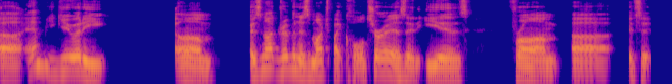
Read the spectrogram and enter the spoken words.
uh, ambiguity um, is not driven as much by culture as it is from uh, it's an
